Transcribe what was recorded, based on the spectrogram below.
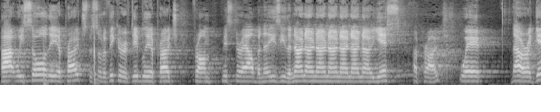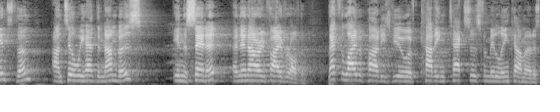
Uh, we saw the approach, the sort of Vicar of Dibley approach from Mr Albanese, the no, no, no, no, no, no, no, yes approach, where they were against them until we had the numbers in the Senate and then are in favour of them. That's the Labor Party's view of cutting taxes for middle-income earners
